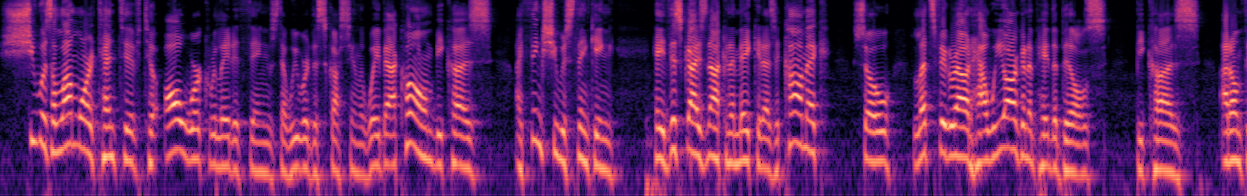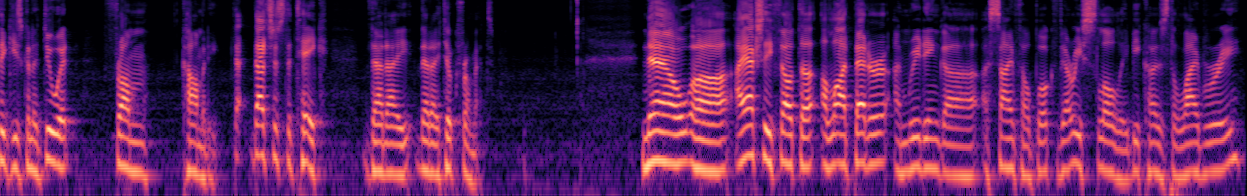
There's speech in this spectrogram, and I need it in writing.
she was a lot more attentive to all work related things that we were discussing the way back home because I think she was thinking, hey, this guy's not going to make it as a comic, so let's figure out how we are going to pay the bills because I don't think he's going to do it from comedy. That, that's just the take that I that I took from it. Now, uh, I actually felt a, a, lot better. I'm reading uh, a Seinfeld book very slowly because the library,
